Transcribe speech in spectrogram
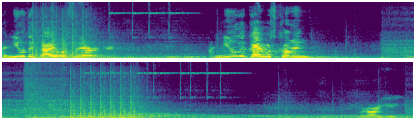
I knew the guy was there. I knew the guy was coming. Where are you? you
